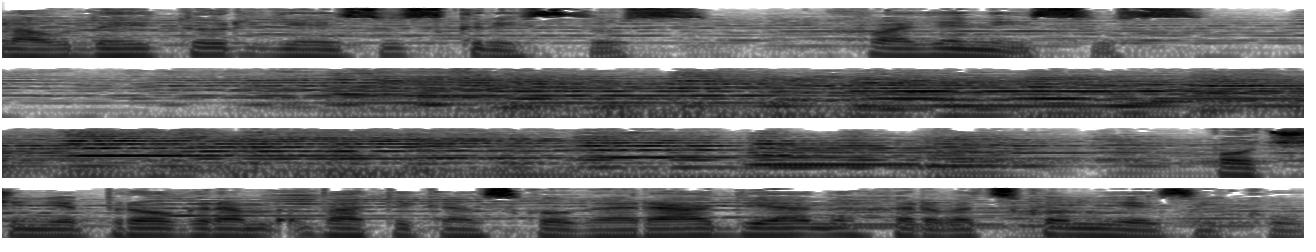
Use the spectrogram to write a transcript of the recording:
Laudetur Jezus Kristus. Hvaljen Isus. Počinje program Vatikanskog radija na hrvatskom jeziku.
